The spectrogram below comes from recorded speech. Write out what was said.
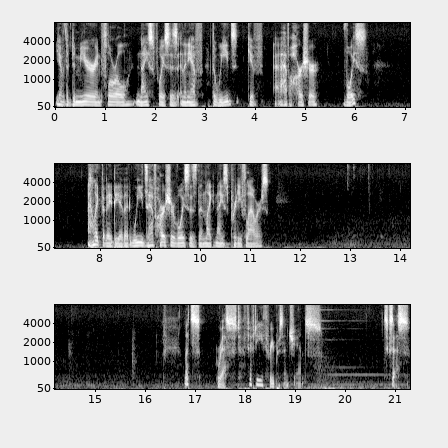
you have the demure and floral nice voices, and then you have the weeds give have a harsher voice. I like that idea that weeds have harsher voices than like nice pretty flowers. Let's rest. 53% chance. Success.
